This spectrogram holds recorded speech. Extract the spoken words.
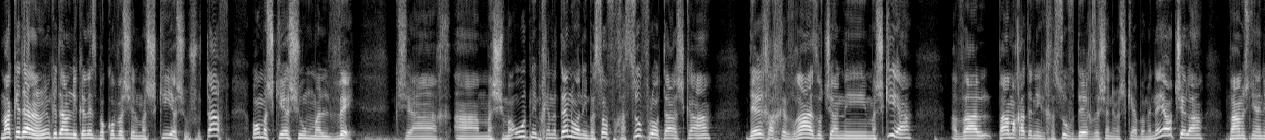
מה כדאי לנו? אם כדאי לנו להיכנס בכובע של משקיע שהוא שותף, או משקיע שהוא מלווה. כשהמשמעות מבחינתנו, אני בסוף חשוף לאותה השקעה דרך החברה הזאת שאני משקיע, אבל פעם אחת אני חשוף דרך זה שאני משקיע במניות שלה, פעם שנייה אני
